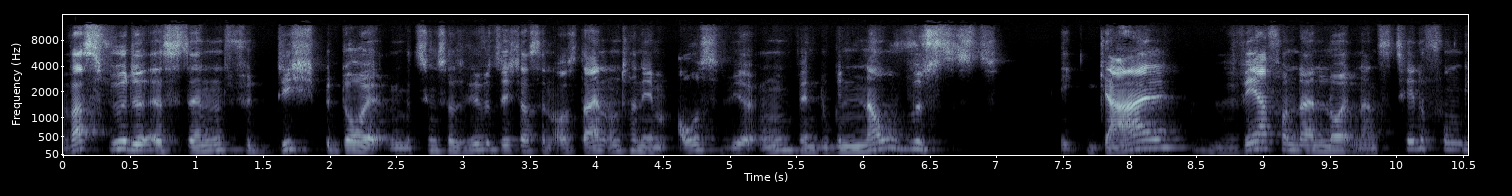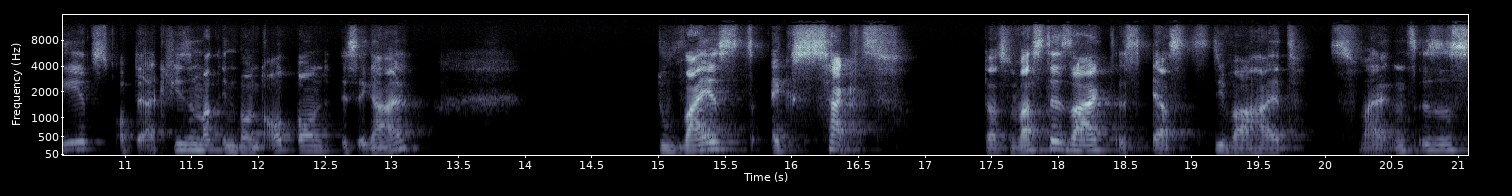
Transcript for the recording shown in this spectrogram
Was würde es denn für dich bedeuten, beziehungsweise wie würde sich das denn aus deinem Unternehmen auswirken, wenn du genau wüsstest, egal wer von deinen Leuten ans Telefon geht, ob der Akquise macht, Inbound, Outbound, ist egal. Du weißt exakt, dass was der sagt, ist erstens die Wahrheit, zweitens ist es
